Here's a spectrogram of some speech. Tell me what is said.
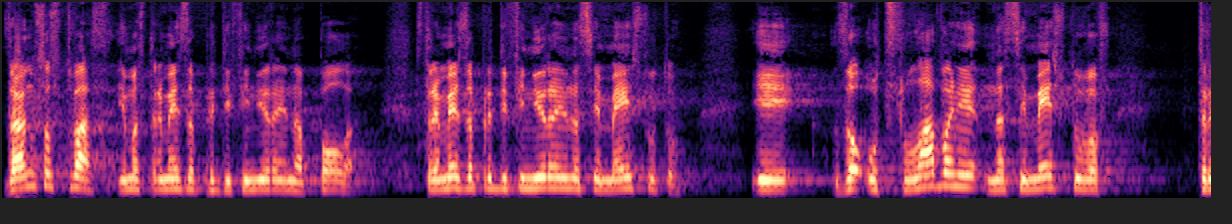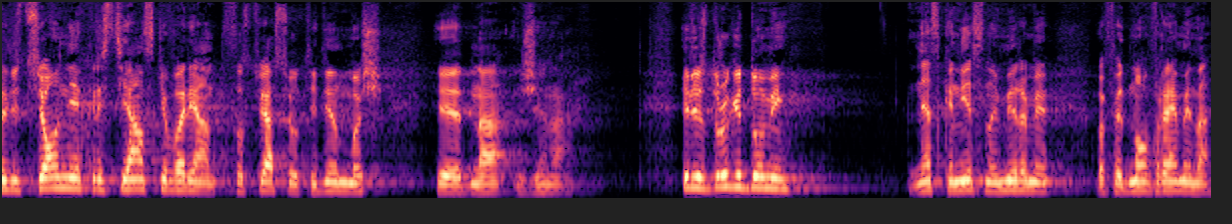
Заедно с това има стремеж за предефиниране на пола, стремеж за предефиниране на семейството и за отслабване на семейството в традиционния християнски вариант, състоящ се от един мъж и една жена. Или с други думи, днеска ние се намираме в едно време на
